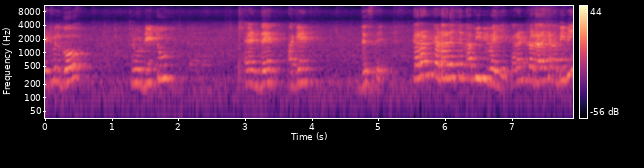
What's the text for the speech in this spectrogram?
it will go through D two and then again this way current का डायरेक्शन अभी भी वही है करंट का डायरेक्शन अभी भी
